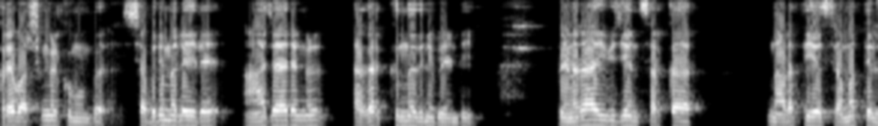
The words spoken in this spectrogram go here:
കുറേ വർഷങ്ങൾക്ക് മുമ്പ് ശബരിമലയിലെ ആചാരങ്ങൾ തകർക്കുന്നതിന് വേണ്ടി പിണറായി വിജയൻ സർക്കാർ നടത്തിയ ശ്രമത്തിൽ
